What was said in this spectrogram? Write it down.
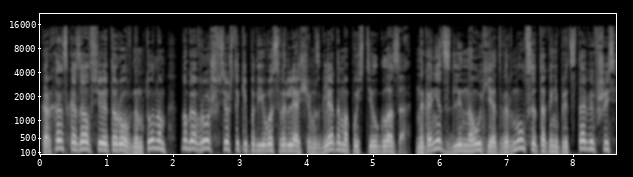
Кархан сказал все это ровным тоном, но Гаврош все ж таки под его сверлящим взглядом опустил глаза. Наконец, длинноухий отвернулся, так и не представившись,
